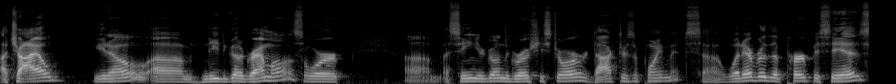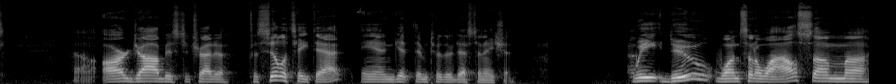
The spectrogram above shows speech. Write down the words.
a child, you know, um, need to go to grandma's or um, a senior going to the grocery store, doctor's appointments, uh, whatever the purpose is. our job is to try to facilitate that and get them to their destination. We do once in a while some uh,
